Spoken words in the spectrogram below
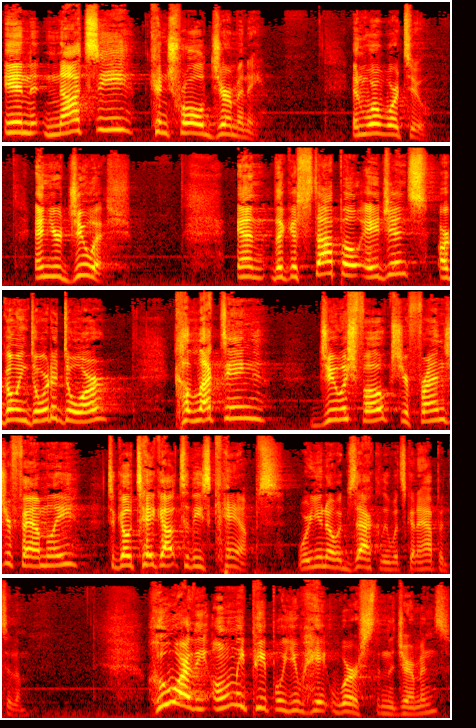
in Nazi controlled Germany in World War II, and you're Jewish. And the Gestapo agents are going door to door, collecting Jewish folks, your friends, your family, to go take out to these camps where you know exactly what's going to happen to them. Who are the only people you hate worse than the Germans?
